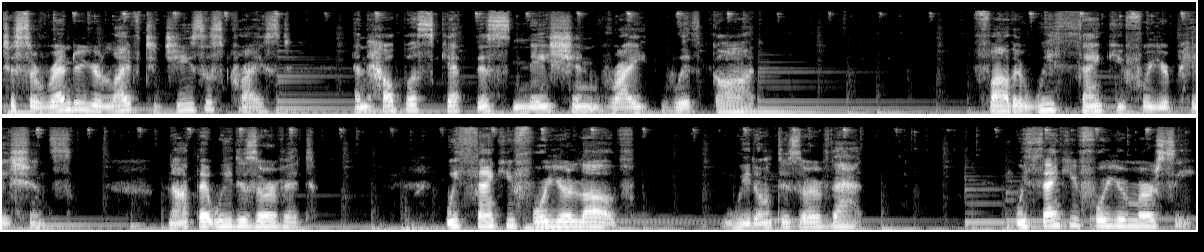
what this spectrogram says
to surrender your life to Jesus Christ and help us get this nation right with God. Father, we thank you for your patience. Not that we deserve it. We thank you for your love. We don't deserve that. We thank you for your mercy.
